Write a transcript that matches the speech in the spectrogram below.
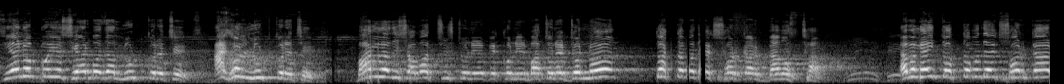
ছিয়ানব্বই শেয়ার বাজার লুট করেছে এখন লুট করেছে। বাংলাদেশ অবাধ সুষ্ঠু নিরপেক্ষ নির্বাচনের জন্য তত্ত্বাবধায়ক সরকার ব্যবস্থা। এবং এই তত্ত্বাবধায়ক সরকার,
